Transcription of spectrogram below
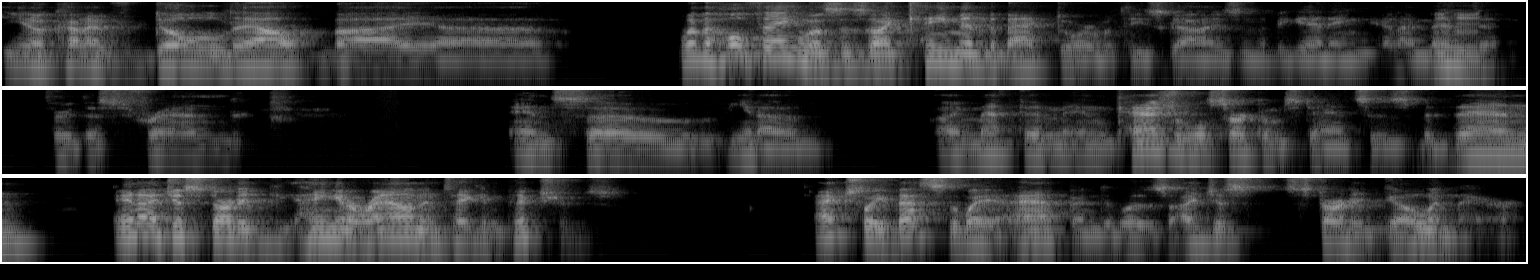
you know, kind of doled out by. Uh, well, the whole thing was is I came in the back door with these guys in the beginning, and I met Mhm. them through this friend, and so you know, I met them in casual circumstances, but then and I just started hanging around and taking pictures. Actually, that's the way it happened. It was I just started going there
